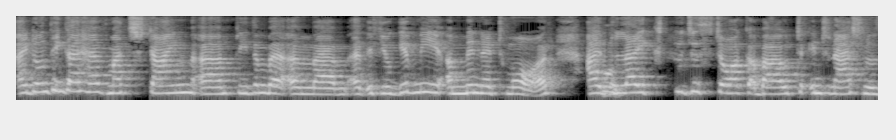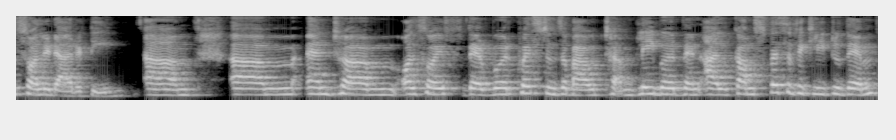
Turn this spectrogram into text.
I don't think I have much time, uh, um, um, if you give me a minute more, I'd like to just talk about international solidarity. Um, um, and um, also, if there were questions about um, labor, then I'll come specifically to them.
